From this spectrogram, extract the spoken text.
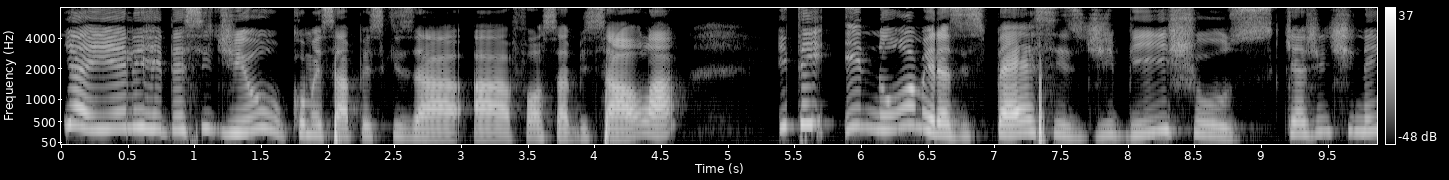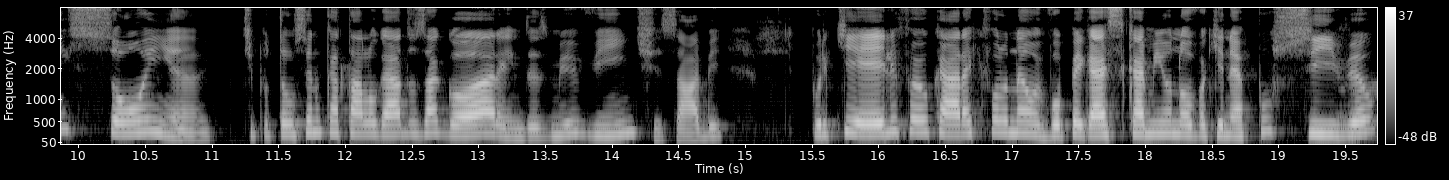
E aí, ele decidiu começar a pesquisar a fossa abissal lá. E tem inúmeras espécies de bichos que a gente nem sonha tipo, estão sendo catalogados agora, em 2020, sabe? Porque ele foi o cara que falou: não, eu vou pegar esse caminho novo aqui, não é possível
